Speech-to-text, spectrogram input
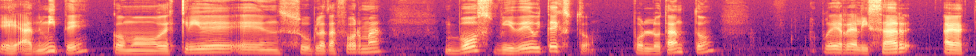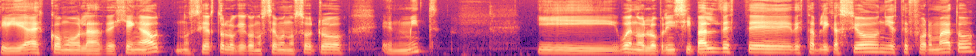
eh, admite, como describe en su plataforma, voz, video y texto. Por lo tanto, puede realizar actividades como las de Hangout, ¿no es cierto? Lo que conocemos nosotros en Meet. Y bueno, lo principal de, este, de esta aplicación y este formato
